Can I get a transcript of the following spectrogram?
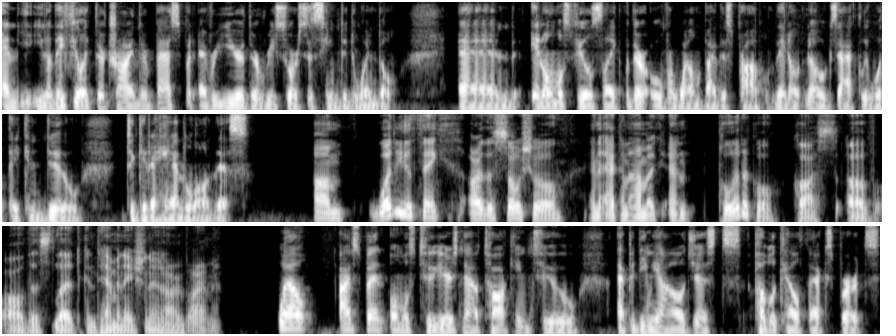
and you know they feel like they're trying their best, but every year their resources seem to dwindle. And it almost feels like they're overwhelmed by this problem. They don't know exactly what they can do to get a handle on this. Um, what do you think are the social and economic and political costs of all this lead contamination in our environment? Well, I've spent almost two years now talking to epidemiologists, public health experts,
